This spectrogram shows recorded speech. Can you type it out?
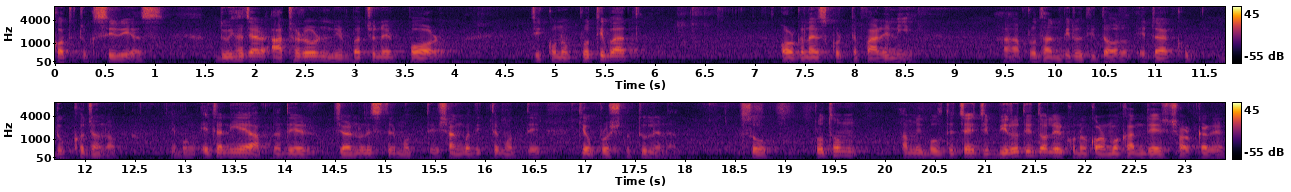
কতটুকু সিরিয়াস দুই হাজার আঠারোর নির্বাচনের পর যে কোনো প্রতিবাদ অর্গানাইজ করতে পারেনি প্রধান বিরোধী দল, এটা খুব দুঃখজনক। এবং এটা নিয়ে আপনাদের জার্নালিস্টদের মধ্যে, সাংবাদিকদের মধ্যে কেউ প্রশ্ন তুলে না। সো প্রথম আমি বলতে চাই যে বিরোধী দলের কোনো কর্মকাণ্ডে সরকারের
